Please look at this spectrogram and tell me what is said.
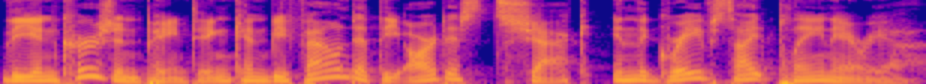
The incursion painting can be found at the artist's shack in the gravesite plain area.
